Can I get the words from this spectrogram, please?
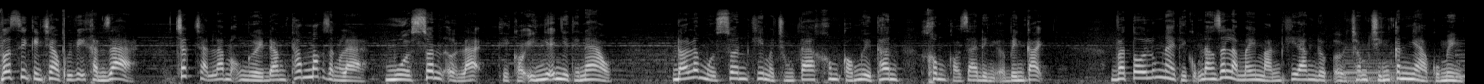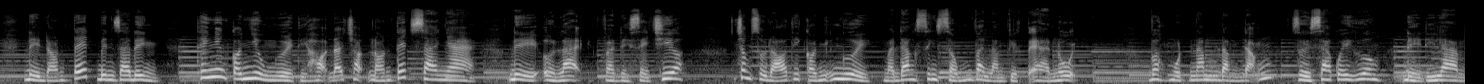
Vâng, xin kính chào quý vị khán giả. Chắc chắn là mọi người đang thắc mắc rằng là mùa xuân ở lại thì có ý nghĩa như thế nào? Đó là mùa xuân khi mà chúng ta không có người thân, không có gia đình ở bên cạnh. Và tôi lúc này thì cũng đang rất là may mắn khi đang được ở trong chính căn nhà của mình để đón Tết bên gia đình. Thế nhưng có nhiều người thì họ đã chọn đón Tết xa nhà để ở lại và để sẻ chia. Trong số đó thì có những người mà đang sinh sống và làm việc tại Hà Nội. Vâng, một năm đằng đẵng rời xa quê hương để đi làm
